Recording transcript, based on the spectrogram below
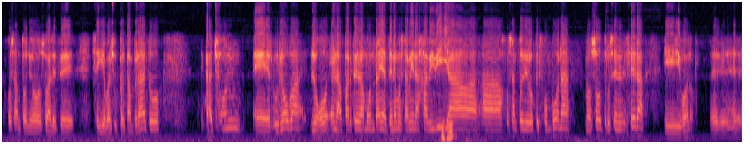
José Antonio Suárez se lleva el supercampeonato, Cachón eh, Ruilova, luego en la parte de la montaña tenemos también a Javi Villa, A, José Antonio López Fombona, nosotros en el Cera, y bueno, eh,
